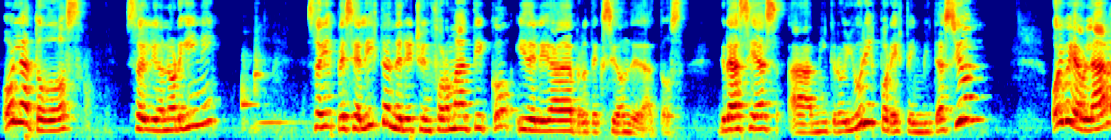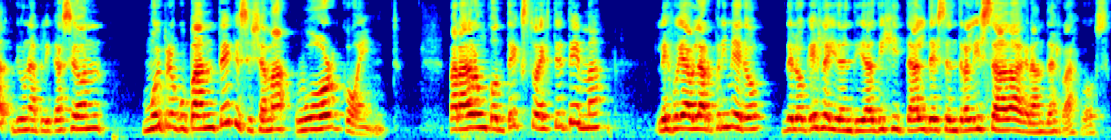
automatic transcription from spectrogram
Hola a todos, soy Leonor Guini, soy especialista en Derecho Informático y delegada de Protección de Datos. Gracias a Microjuris por esta invitación. Hoy voy a hablar de una aplicación muy preocupante que se llama WorldCoin. Para dar un contexto a este tema, les voy a hablar primero de lo que es la identidad digital descentralizada a grandes rasgos.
